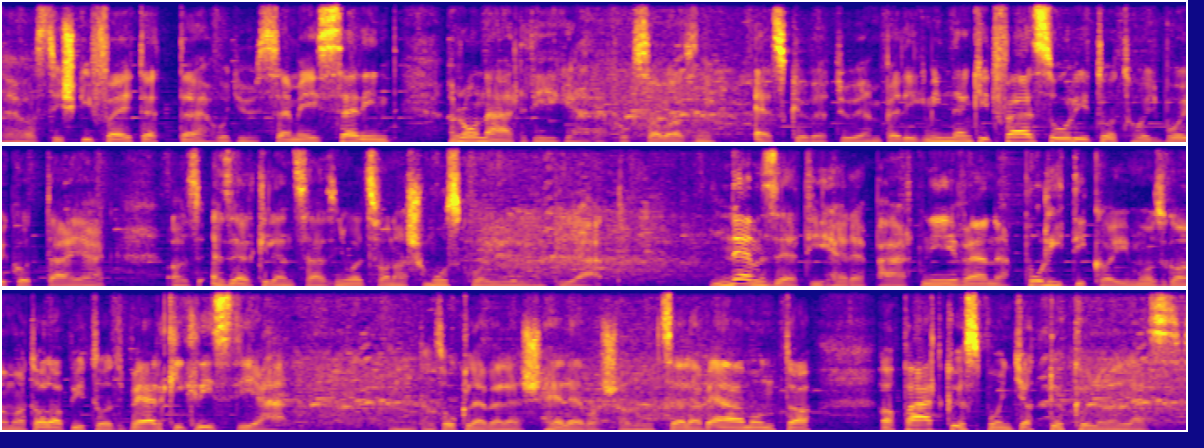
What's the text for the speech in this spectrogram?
de azt is kifejtette, hogy ő személy szerint Ronald Reaganre fog szavazni, ezt követően pedig mindenkit felszólított, hogy bolykottálják az 1980-as moszkvai olimpiát. Nemzeti Herepárt néven politikai mozgalmat alapított Berki Krisztián. Mint az okleveles herevasaló celeb elmondta, a párt központja tökölön lesz,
